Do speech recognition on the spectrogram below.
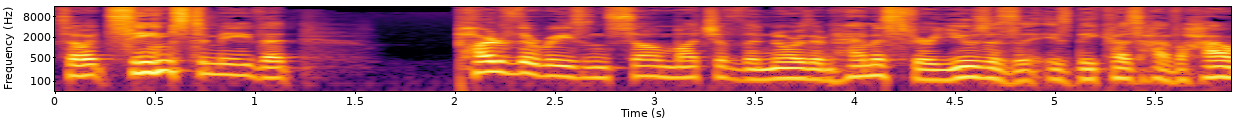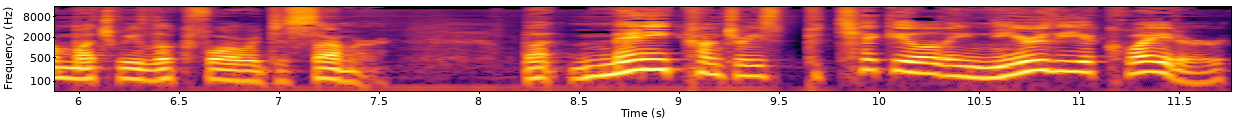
So it seems to me that part of the reason so much of the northern hemisphere uses it is because of how much we look forward to summer. But many countries, particularly near the equator,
